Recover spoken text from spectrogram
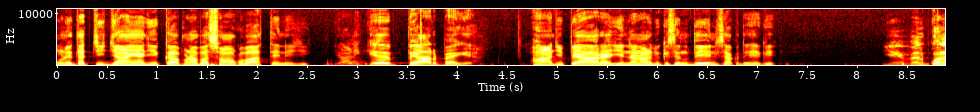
ਹੁਣ ਇਹ ਤਾਂ ਚੀਜ਼ਾਂ ਆਏ ਆ ਜੀ ਇੱਕ ਆਪਣਾ ਬਸ ਸ਼ੌਂਕ ਵਾਸਤੇ ਨੇ ਜੀ। ਜਾਣੀ ਕਿ ਪਿਆਰ ਪੈ ਗਿਆ। ਹਾਂ ਜੀ ਪਿਆਰ ਹੈ ਜੀ ਇਹਨਾਂ ਨਾਲ ਵੀ ਕਿਸੇ ਨੂੰ ਦੇ ਨਹੀਂ ਸਕਦੇ ਹੈਗੇ। ਜੀ, ਬਿਲਕੁਲ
